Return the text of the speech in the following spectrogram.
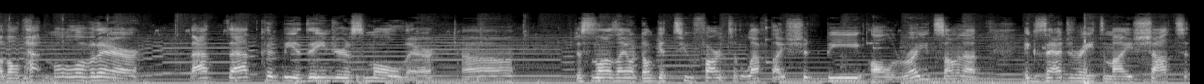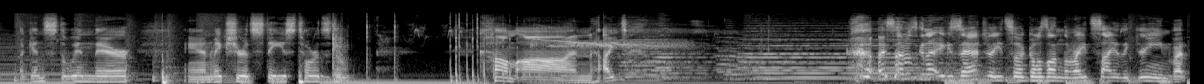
Although that mole over there that that could be a dangerous mole there. Uh, just as long as I don't, don't get too far to the left, I should be alright. So I'm gonna exaggerate my shot against the wind there and make sure it stays towards the... Come on! I... I said I was gonna exaggerate so it goes on the right side of the green, but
